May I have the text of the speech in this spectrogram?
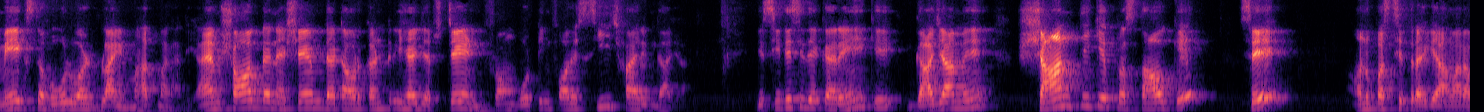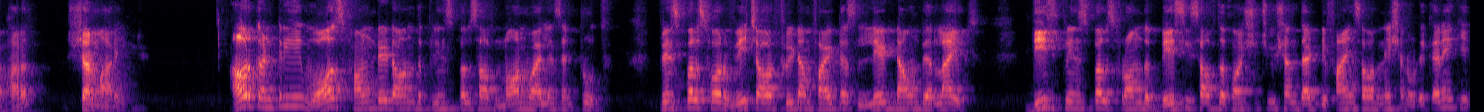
makes the whole world blind Mahatma Gandhi. I am shocked and ashamed that our country has abstained from voting for a ceasefire in Gaza ये सीधे सीधे कह रहे हैं कि गाजा में शांति के प्रस्ताव के से अनुपस्थित रह गया हमारा भारत, शर्मा रही Our country was founded on the principles of non-violence and truth, principles for which our freedom fighters laid down their lives. these principles from the basis of the constitution that defines our nation उड़े करें कि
